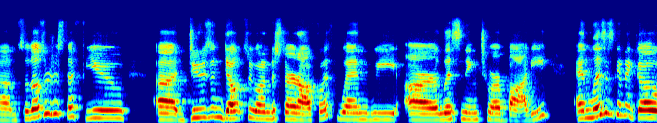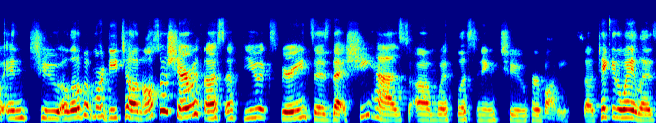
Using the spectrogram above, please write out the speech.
um, so those are just a few uh, do's and don'ts we wanted to start off with when we are listening to our body and Liz is going to go into a little bit more detail and also share with us a few experiences that she has um, with listening to her body. So take it away, Liz.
